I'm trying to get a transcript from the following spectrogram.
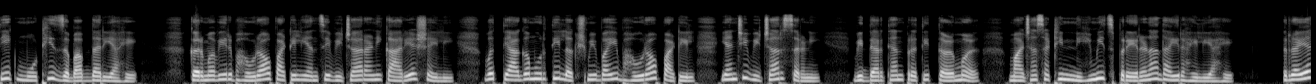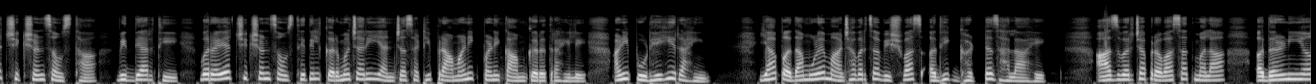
ती एक मोठी जबाबदारी आहे. कर्मवीर भाऊराव पाटील यांचे विचार आणि कार्यशैली व त्यागमूर्ती लक्ष्मीबाई भाऊराव पाटील यांची विचारसरणी विद्यार्थ्यांप्रती तळमळ माझ्यासाठी नेहमीच प्रेरणादायी राहिली आहे. रयत शिक्षण संस्था विद्यार्थी व रयत शिक्षण संस्थेतील कर्मचारी यांच्यासाठी प्रामाणिकपणे काम करत राहिले आणि पुढेही राहीन. या पदामुळे माझ्यावरचा विश्वास अधिक घट्ट झाला आहे. आजवरच्या प्रवासात मला आदरणीय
